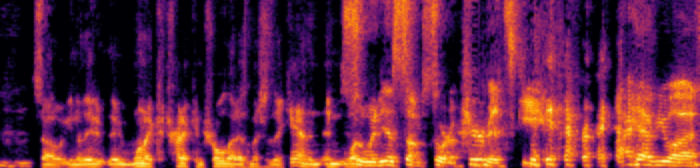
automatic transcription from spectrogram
Mhm. So you know they they want to try to control that as much as they can. And, and what, So it is some sort of pyramid scheme. yeah, right. I have you on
